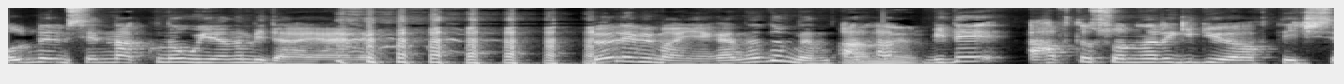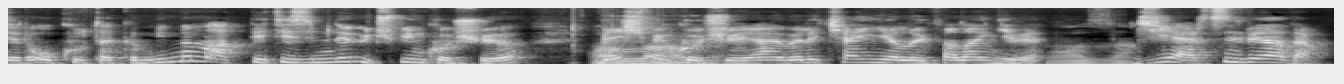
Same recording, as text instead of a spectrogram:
Oğlum dedim senin aklına uyanı bir daha yani. Böyle bir manyak anladın mı? Anlıyorum. Bir de hafta sonları gidiyor hafta içleri okul takım bilmem atletizmde 3000 koşuyor. 5000 Allah Allah. koşuyor yani böyle Kenyalı falan gibi. Muazzam. Ciğersiz bir adam.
